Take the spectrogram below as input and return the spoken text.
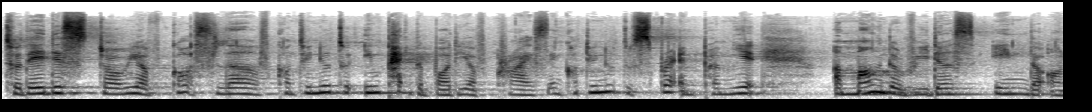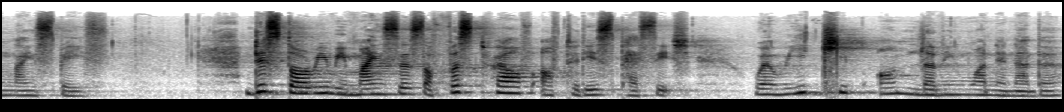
Today, this story of God's love continue to impact the body of Christ and continue to spread and permeate among the readers in the online space. This story reminds us of verse 12 of today's passage. When we keep on loving one another,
